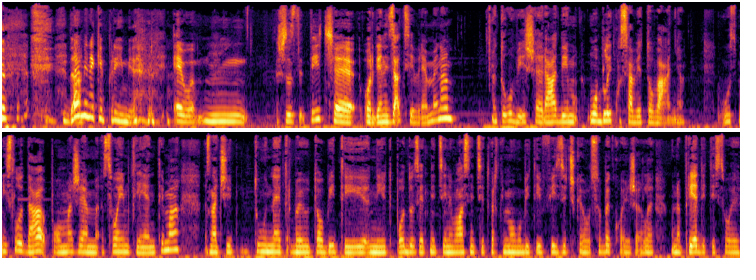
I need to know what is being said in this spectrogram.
Daj mi neki primjer. Evo, mm, što se tiče organizacije vremena, tu više radim u obliku savjetovanja u smislu da pomažem svojim klijentima. Znači tu ne trebaju to biti ni poduzetnici ni vlasnici tvrtke, mogu biti i fizičke osobe koje žele unaprijediti svoje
